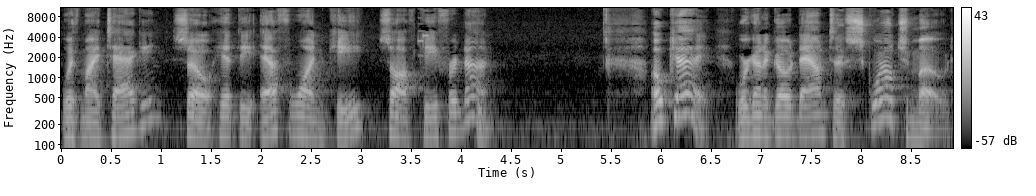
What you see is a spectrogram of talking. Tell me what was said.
with my tagging, so hit the F1 key, soft key for done. Okay, we're going to go down to squelch mode.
